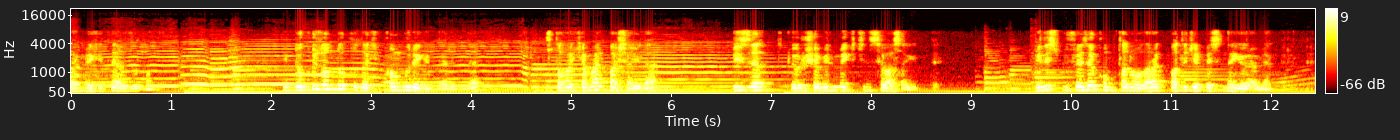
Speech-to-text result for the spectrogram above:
memleketi Erzurum'a gitti. 1919'daki kongre günlerinde Mustafa Kemal Paşa ile bizzat görüşebilmek için Sivas'a gitti. Milis müfreze komutanı olarak Batı cephesinde görevlendirildi.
